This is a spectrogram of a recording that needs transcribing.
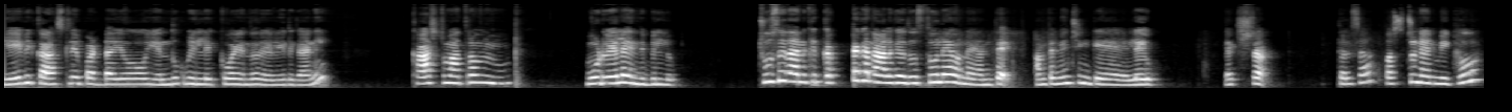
ఏవి కాస్ట్లీ పడ్డాయో ఎందుకు బిల్లు ఎక్కువైందో తెలియదు కానీ కాస్ట్ మాత్రం మూడు వేలు అయింది బిల్లు. చూసేదానికి కరెక్ట్గా నాలుగైదు వస్తువులే ఉన్నాయి అంతే. అంతకుమించి ఇంకే లేవు. ఎక్స్ట్రా. తెలుసా? ఫస్ట్ నేను మీకు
